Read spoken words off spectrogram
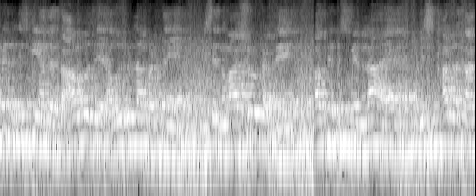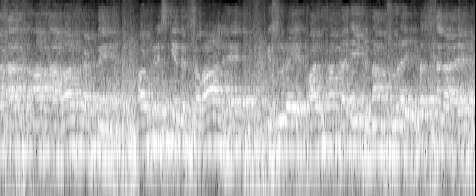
پھر اس کے اندر تعوض ہے، اعوذ باللہ پڑھتے ہیں جس سے نماز شروع کرتے ہیں اور پھر بسم اللہ ہے جس سے ہر رکعت آپ آغاز کرتے ہیں اور پھر اس کے اندر سوال ہے کہ سورہ فاتحہ کا ایک نام، سورہ مسئلہ ہے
